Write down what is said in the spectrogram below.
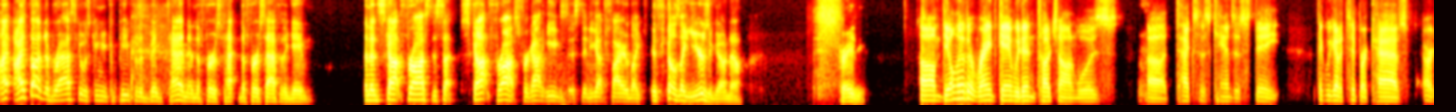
I, I thought Nebraska was going to compete for the Big 10 in the first ha- the first half of the game. And then Scott Frost decided, Scott Frost forgot he existed. He got fired like it feels like years ago now. Crazy. Um, the only other ranked game we didn't touch on was uh, Texas Kansas State. I think we got to tip our calves our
